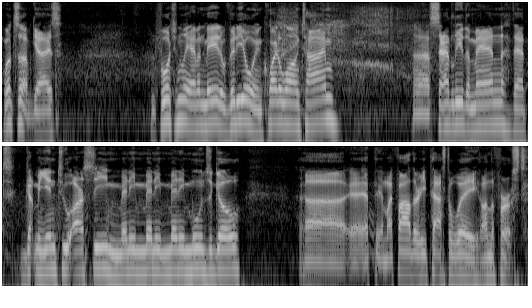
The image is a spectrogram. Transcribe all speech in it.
What's up guys? Unfortunately I haven't made a video in quite a long time. Uh, sadly the man that got me into RC many many many moons ago uh, my father he passed away on the first.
